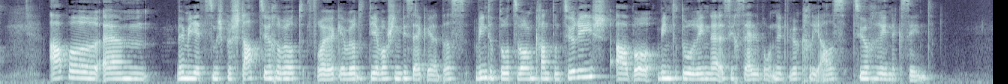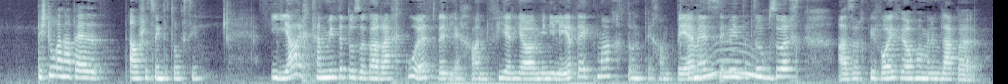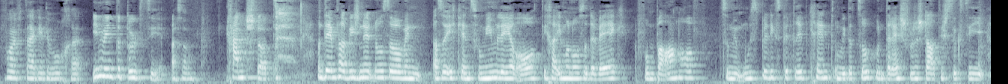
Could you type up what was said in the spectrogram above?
aber ähm, wenn man jetzt zum Beispiel Stadtzürcher würde fragen, würden die wahrscheinlich sagen, dass Winterthur zwar im Kanton Zürich ist, aber Winterthurinnen sich selber nicht wirklich als Zürcherinnen sehen. Bist du, Annabelle, auch schon zu Winterthur gewesen? Ja, ich kenne Winterthur sogar recht gut, weil ich habe vier Jahre meine Lehre gemacht und ich habe BMS ah. in Winterthur besucht. Also ich bin fünf Jahre von meinem Leben, fünf Tage in der Woche in Winterthur gewesen. Also keine Stadt. Und in dem Fall bist du nicht nur so, wenn, also ich kenne es von meinem Lehrort, ich habe immer nur so den Weg vom Bahnhof zu meinem Ausbildungsbetrieb kennt und wieder zurück und der Rest von der Stadt war so gewesen,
